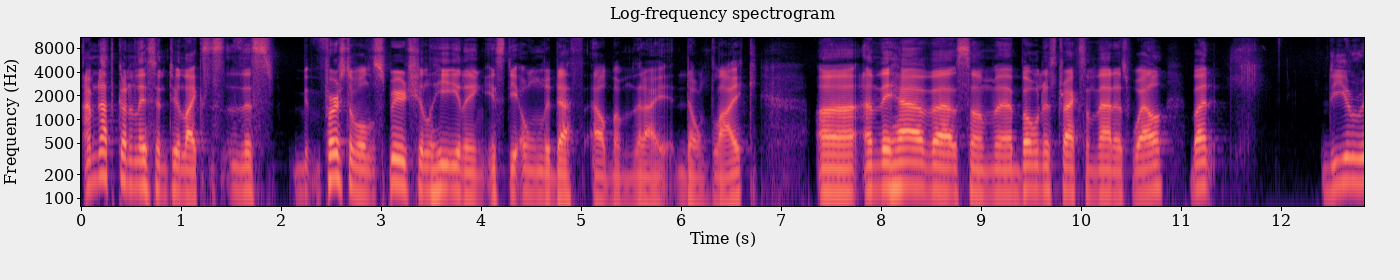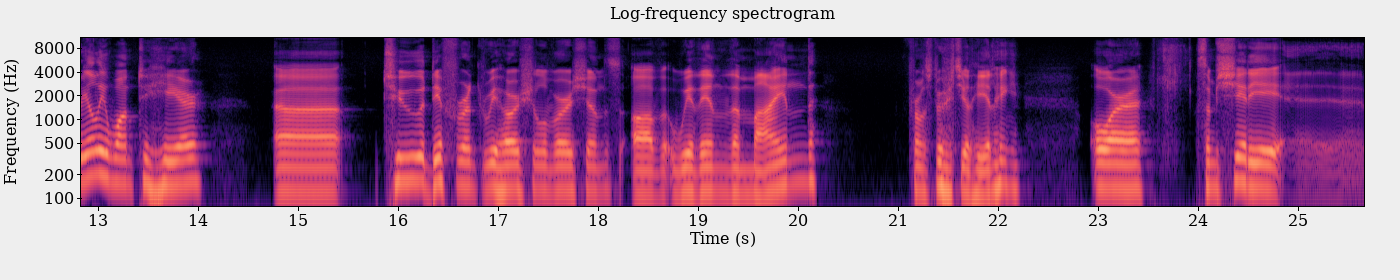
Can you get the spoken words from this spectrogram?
I'm not gonna listen to like this first of all, Spiritual Healing is the only Death album that I don't like. Uh, and they have uh, some uh, bonus tracks on that as well. But do you really want to hear uh, two different rehearsal versions of Within the Mind from Spiritual Healing? Or some shitty uh,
